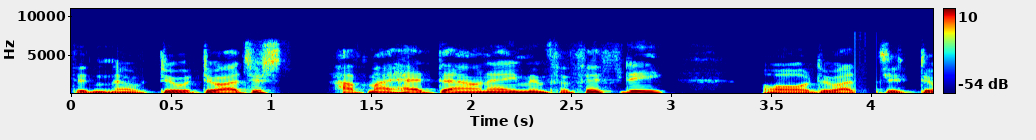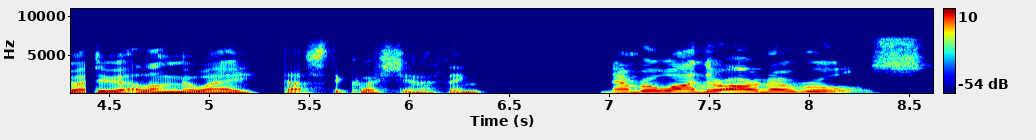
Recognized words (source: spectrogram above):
didn't know. Do do I just have my head down aiming for 50 or do I do, do I do it along the way? That's the question, I think. Number 1, there are no rules.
